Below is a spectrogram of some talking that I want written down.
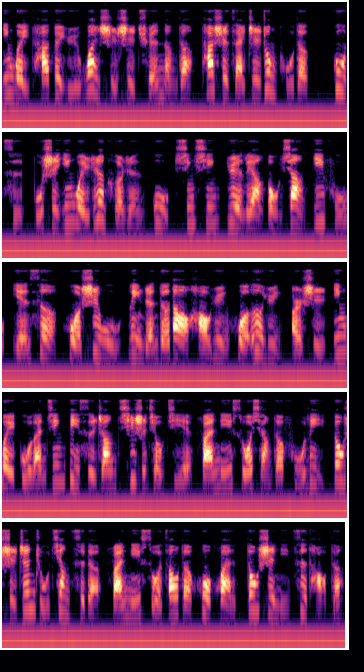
因为他对于万事是全能的，他是载至众仆的。故此，不是因为任何人物、星星、月亮、偶像、衣服、颜色或事物令人得到好运或厄运，而是因为《古兰经》第四章七十九节：凡你所想的福利，都是真主降赐的；凡你所遭的祸患，都是你自讨的。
